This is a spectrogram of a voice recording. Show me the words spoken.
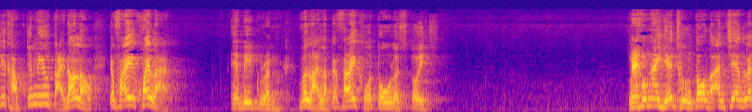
triết học chính yếu tại đó là cái phái khoái lạc, Epicurean, với lại là cái phái khổ tu là stoic. Ngày hôm nay dễ thường tôi và anh chị em đó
